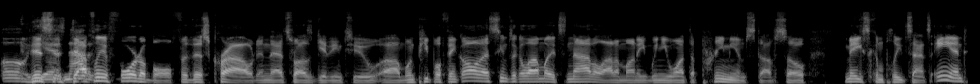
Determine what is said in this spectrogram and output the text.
oh, this yeah, is definitely a... affordable for this crowd, and that's what I was getting to. Um, when people think, "Oh, that seems like a lot of money," it's not a lot of money when you want the premium stuff. So makes complete sense. And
